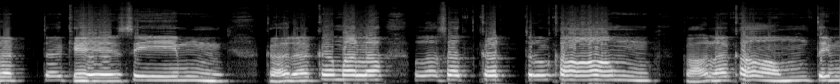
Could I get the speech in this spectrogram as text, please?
రక్తకేశీం కరకమల లసత్కర్తృకాం కాళకాంతిం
